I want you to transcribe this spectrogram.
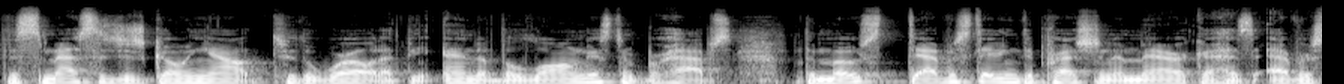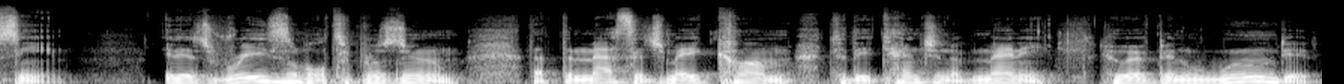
This message is going out to the world at the end of the longest and perhaps the most devastating depression America has ever seen. It is reasonable to presume that the message may come to the attention of many who have been wounded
